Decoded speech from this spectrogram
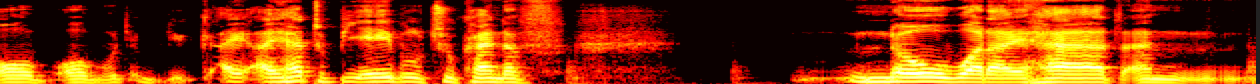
or or I, I had to be able to kind of know what I had and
